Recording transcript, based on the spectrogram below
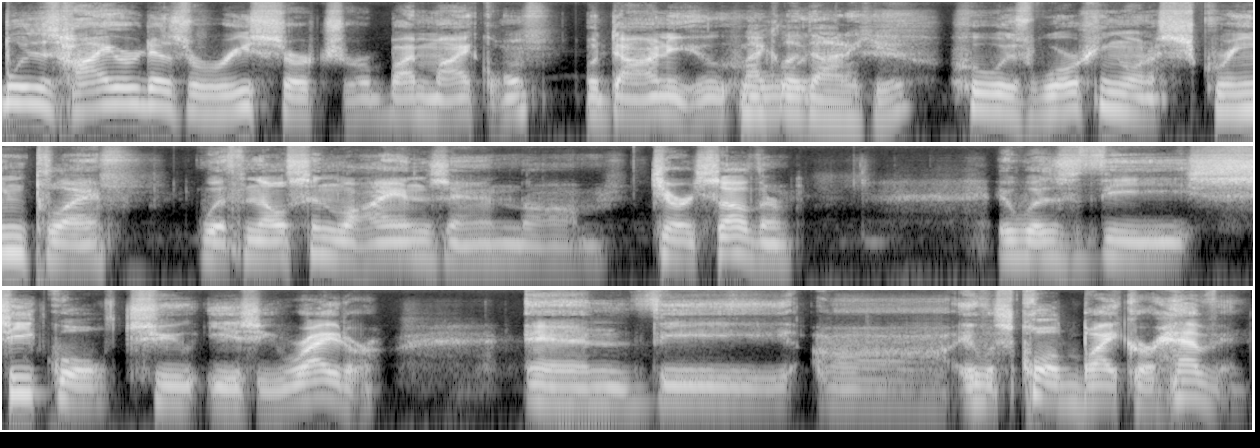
was hired as a researcher by Michael O'Donoghue. who Michael was- O'Donoghue. who was working on a screenplay with Nelson Lyons and um, Terry Southern. It was the sequel to Easy Rider, and the uh, it was called Biker Heaven.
